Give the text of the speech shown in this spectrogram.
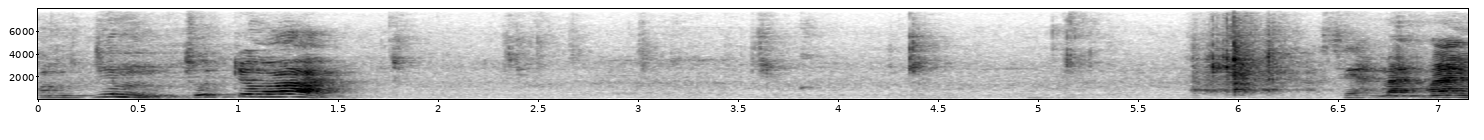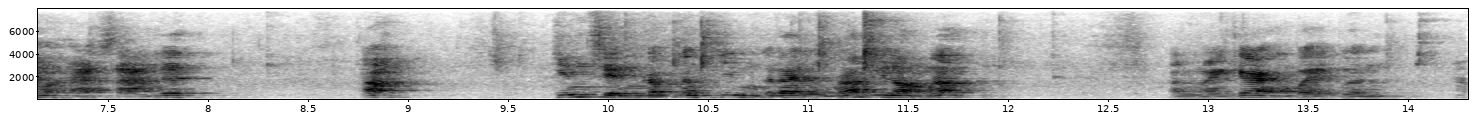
น้ำจิ้มสุดยอดเสียมากไม้มหาศาลเลยเอะกินเส้นกับน้ำจิ้มก็ได้เลยนะพี่น้องนะอันไหนแกล้งเอาไปให้เพิ่นน้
